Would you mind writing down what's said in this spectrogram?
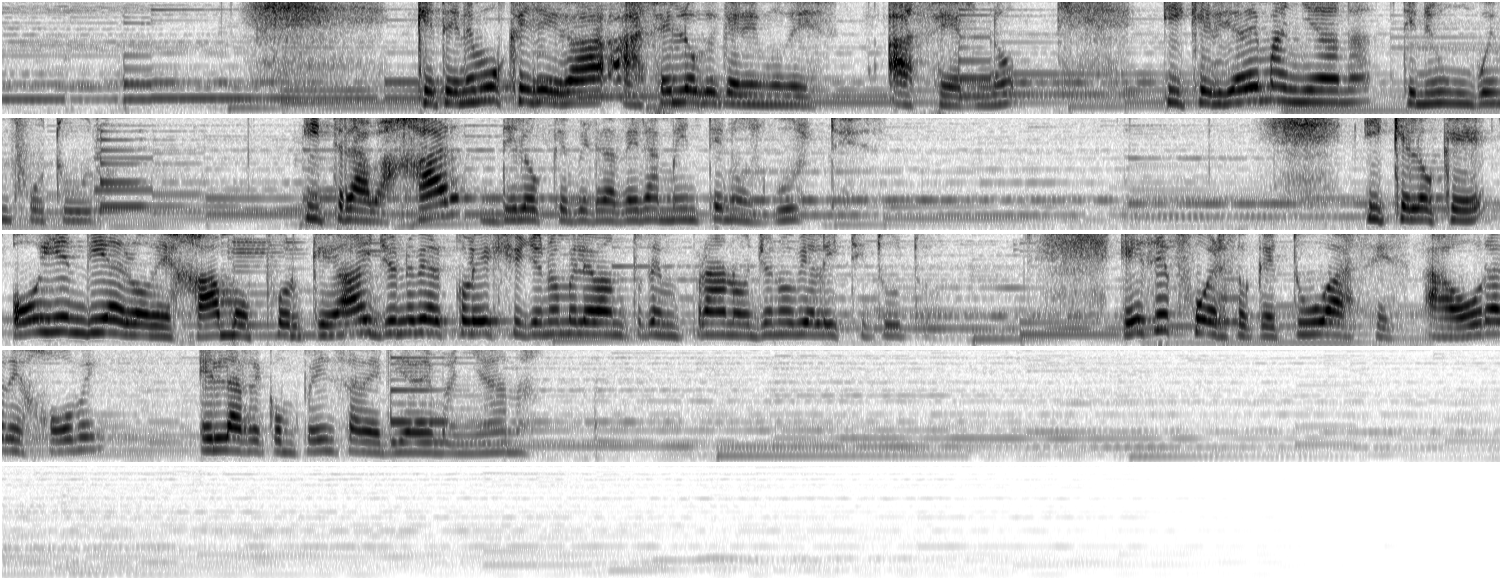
Que tenemos que llegar a hacer lo que queremos hacer, ¿no? Y que el día de mañana tener un buen futuro. Y trabajar de lo que verdaderamente nos guste y que lo que hoy en día lo dejamos porque, ay, yo no voy al colegio, yo no me levanto temprano, yo no voy al instituto. Ese esfuerzo que tú haces ahora de joven es la recompensa del día de mañana.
